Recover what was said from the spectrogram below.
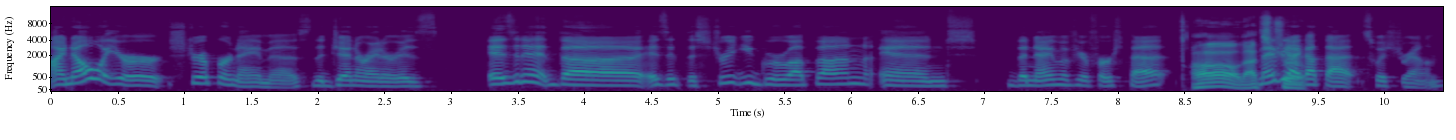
I know what your stripper name is. The generator is isn't it the is it the street you grew up on and the name of your first pet? Oh, that's maybe true. I got that switched around.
